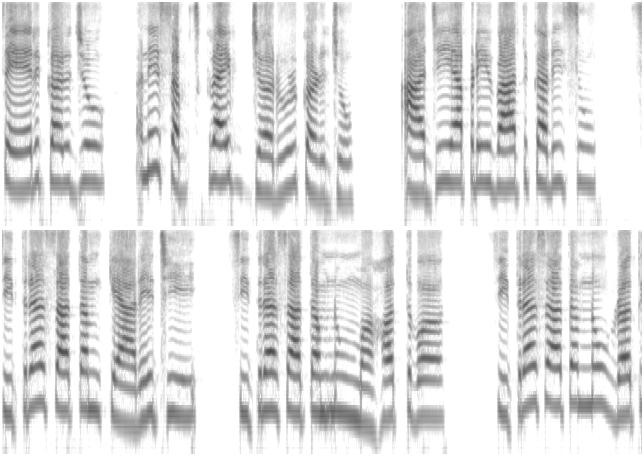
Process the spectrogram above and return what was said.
શેર કરજો અને સબસ્ક્રાઈબ જરૂર કરજો. આજે આપણે વાત કરીશું શીતળા સાતમ ક્યારે છે? શીતળા સાતમનું મહત્વ શીતળા સાતમનું વ્રત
